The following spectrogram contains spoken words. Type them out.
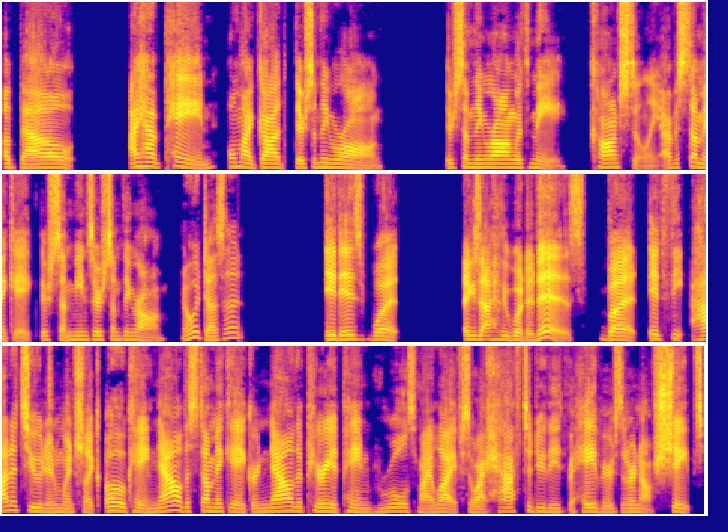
about, I have pain. Oh my God, there's something wrong. There's something wrong with me constantly. I have a stomach ache. There's some means there's something wrong. No, it doesn't. It is what exactly what it is, but it's the attitude in which like, oh, okay, now the stomach ache or now the period pain rules my life. So I have to do these behaviors that are now shaped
